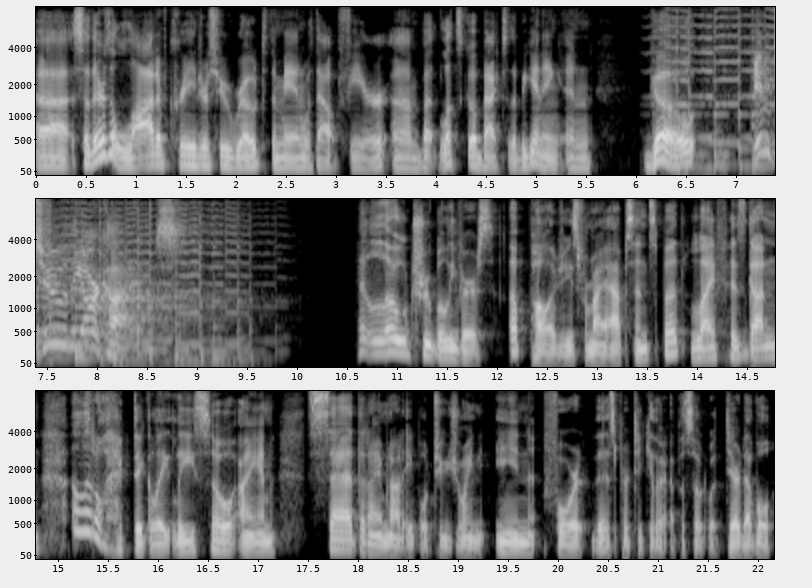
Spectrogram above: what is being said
Uh, so there's a lot of creators who wrote The Man Without Fear, um, but let's go back to the beginning and go into the archives. Hello, true believers. Apologies for my absence, but life has gotten a little hectic lately, so I am sad that I am not able to join in for this particular episode with Daredevil.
